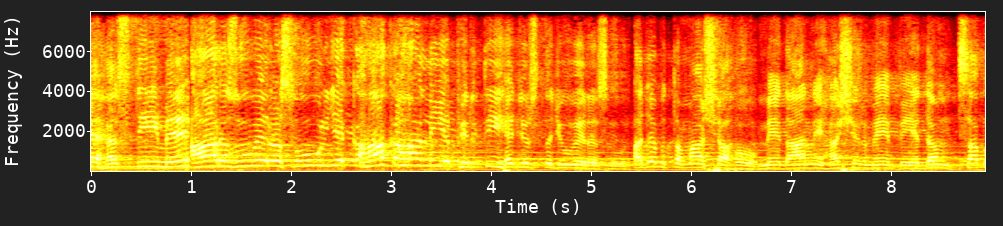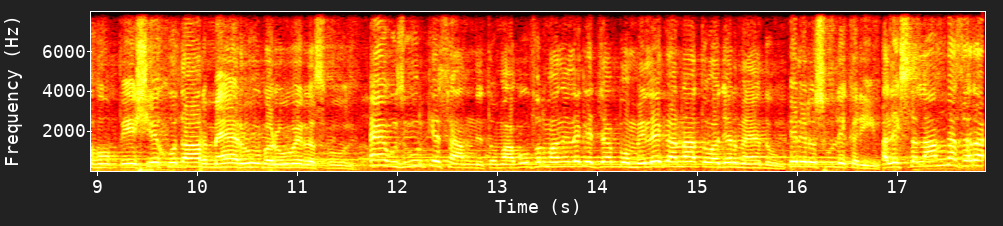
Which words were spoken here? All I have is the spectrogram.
है हस्ती में। आरजुए रसूल ये कहाँ कहाँ लिए फिरती है जुस्तजुए रसूल? अजब तमाशा हो। मैदान हशर में बेदम। सब हो पेशे खुदा और मैं रू बरूए रसूल। मैं हजूर के सामने तो महबूब फरमाने लगे जब वो मिलेगा ना तो अजर मैं दूँ। तेरे रसूल करीम सलाम ना जरा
